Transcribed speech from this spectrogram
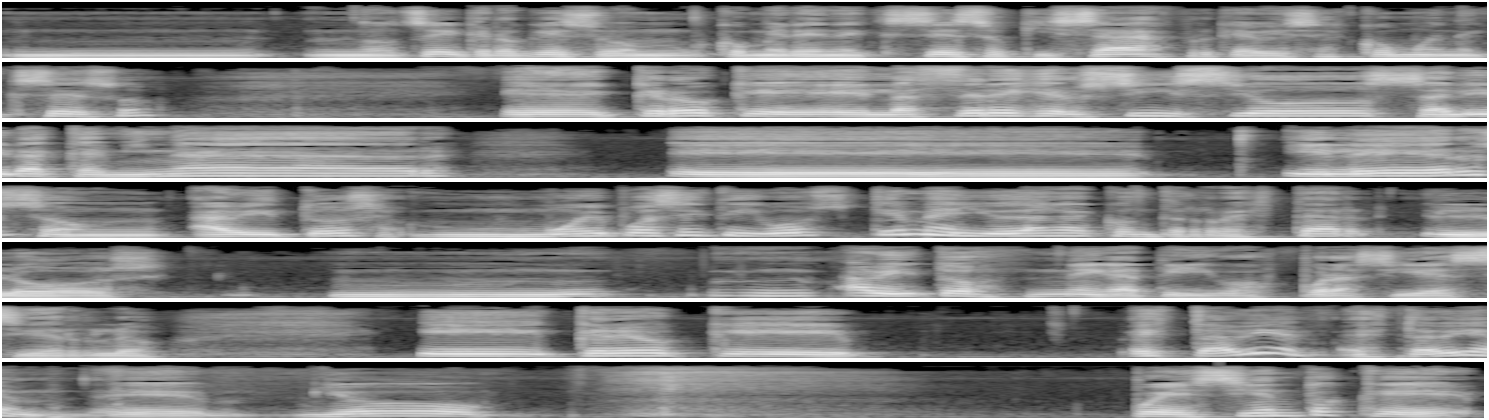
mm, no sé creo que son comer en exceso quizás porque a veces como en exceso eh, creo que el hacer ejercicio, salir a caminar eh, y leer son hábitos muy positivos que me ayudan a contrarrestar los mm, hábitos negativos, por así decirlo. Y creo que está bien, está bien. Eh, yo pues siento que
